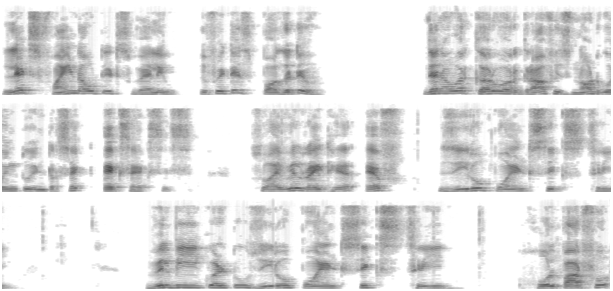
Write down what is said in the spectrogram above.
Let's find out its value. If it is positive then our curve or graph is not going to intersect x-axis. So I will write here f 0.63 will be equal to 0.63 whole power 4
